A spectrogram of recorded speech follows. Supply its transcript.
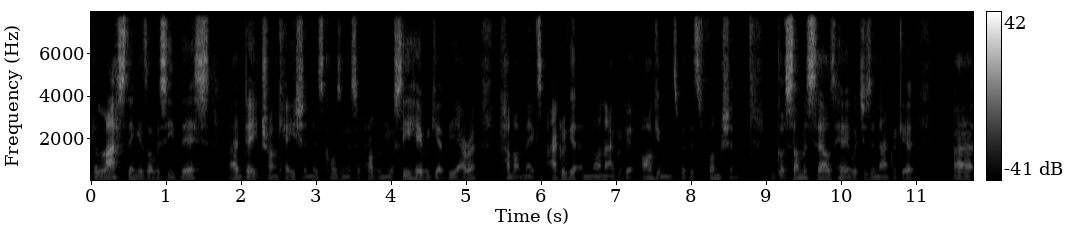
The last thing is obviously this uh, date truncation is causing us a problem. You'll see here we get the error cannot mix aggregate and non-aggregate arguments with this function. We've got sum of sales here, which is an aggregate. Uh,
